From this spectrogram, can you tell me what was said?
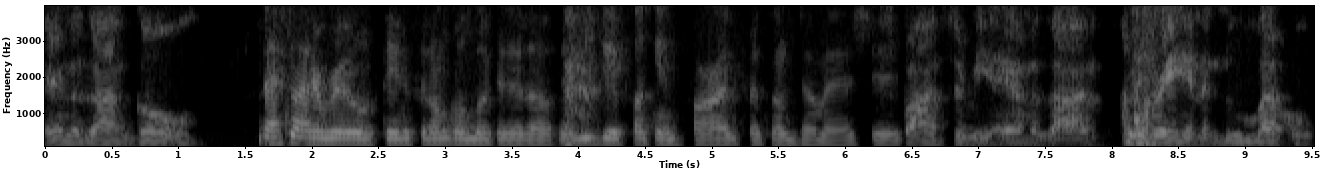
Amazon Gold. that's not a real thing, so don't go looking it up. And you get fucking fined for some dumbass shit. Sponsor me, Amazon. I'm creating a new level.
